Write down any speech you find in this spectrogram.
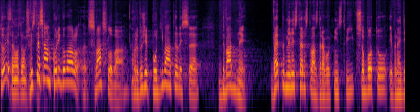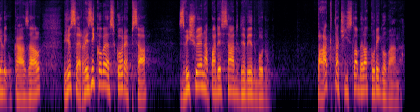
to je, jsem o tom přesvědčen. vy jste sám korigoval eh, svá slova, no. protože podíváte-li se dva dny, web ministerstva zdravotnictví v sobotu i v neděli ukázal, že se rizikové skore psa zvyšuje na 59 bodů. Pak ta čísla byla korigována.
